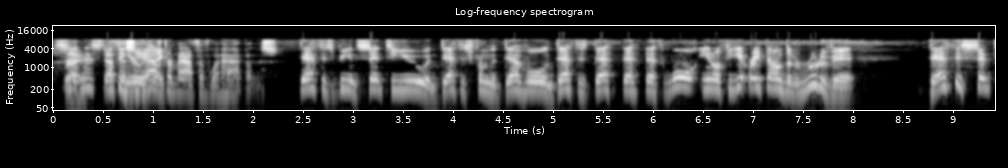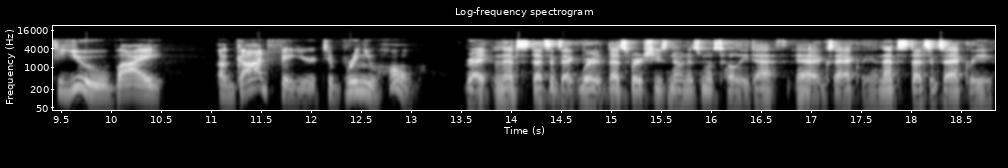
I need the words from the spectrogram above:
See, and that's the Death thing. is the was like, aftermath of what happens. death is being sent to you and death is from the devil and death is death death death well you know if you get right down to the root of it death is sent to you by a god figure to bring you home right and that's that's exactly where that's where she's known as most holy death yeah exactly and that's that's exactly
